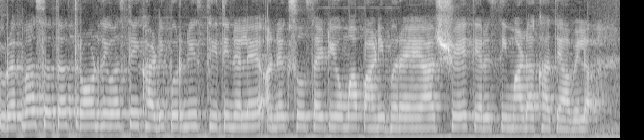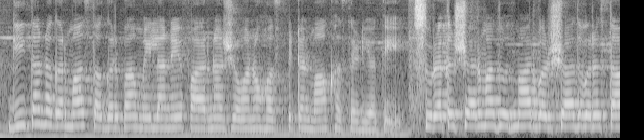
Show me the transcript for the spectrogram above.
સુરતમાં સતત ત્રણ દિવસથી ખાડીપુરની સ્થિતિને લઈ અનેક સોસાયટીઓમાં પાણી ભરાયા છે. ત્યારે સીમાડા ખાતે આવેલા ગીતાનગરમાં સગર્ભા મહિલાને ફાયરના જવાનો હોસ્પિટલમાં ખસેડી હતી. સુરત શહેરમાં ધોધમાર વરસાદ વરસતા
